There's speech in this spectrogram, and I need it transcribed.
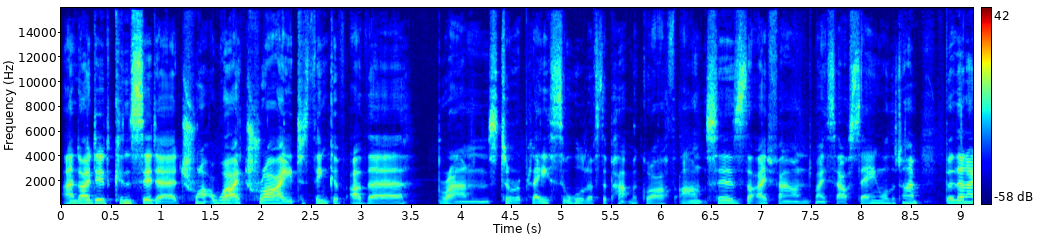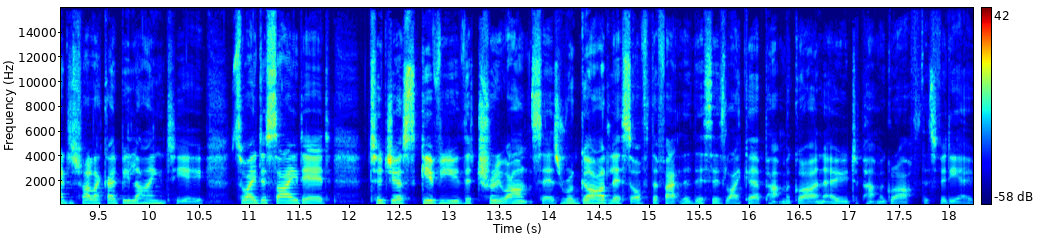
And I did consider, try, well, I tried to think of other brands to replace all of the Pat McGrath answers that I found myself saying all the time. But then I just felt like I'd be lying to you. So I decided to just give you the true answers, regardless of the fact that this is like a Pat McGrath, an ode to Pat McGrath, this video.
